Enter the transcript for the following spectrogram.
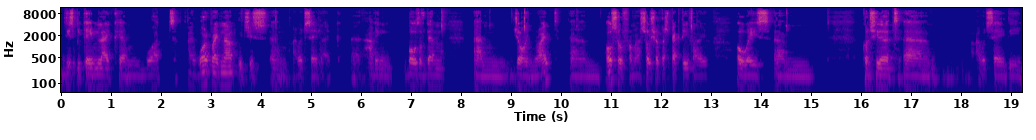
this became like um, what I work right now, which is, um, I would say, like uh, having both of them um, join, right? Um, also, from a social perspective, I always um, considered, uh, I would say, the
